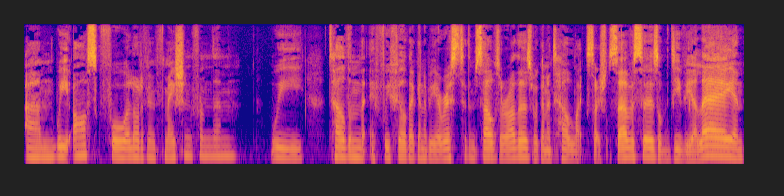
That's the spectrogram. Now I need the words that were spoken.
um, we ask for a lot of information from them. We tell them that if we feel they're going to be a risk to themselves or others, we're going to tell like social services or the DVLA. And,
